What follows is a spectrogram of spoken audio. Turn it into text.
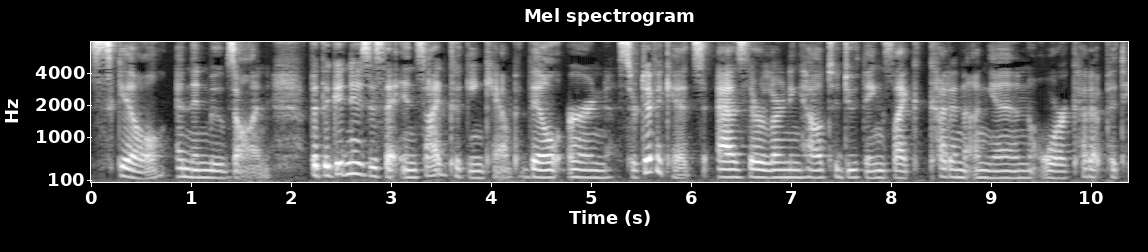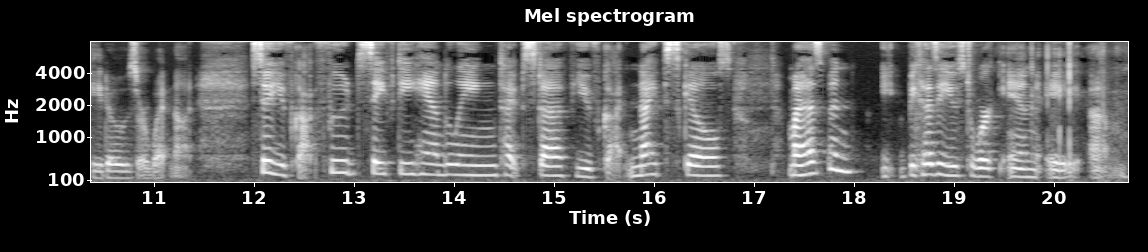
skill and then moves on. But the good news is that inside cooking camp, they'll earn certificates as they're learning how to do things like cut an onion or cut up potatoes or whatnot. So you've got food safety handling type stuff, you've got knife skills. My husband, because he used to work in a um,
